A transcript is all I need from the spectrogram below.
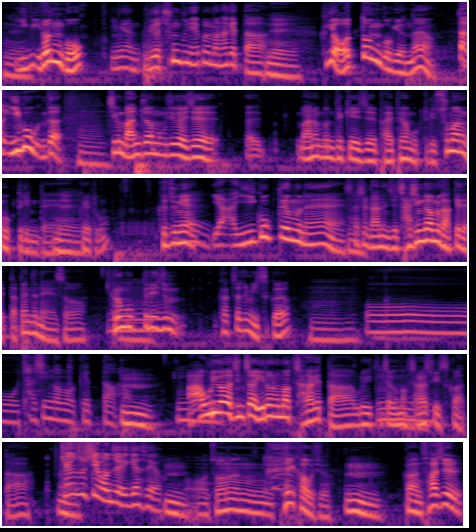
네. 이, 이런 곡이면 우리가 충분히 해볼 만 하겠다. 네. 그게 어떤 곡이었나요? 딱 이 곡 그러니까 음. 지금 만주한몽지가 이제 어, 많은 분들께 이제 발표한 곡들이 수많은 곡들인데 네. 그래도 그 중에 음. 야이 곡 때문에 사실 나는 이제 자신감을 갖게 됐다 밴드 내에서 그런 음. 곡들이 좀 각자 좀 있을까요? 음. 오 자신감 갖겠다. 음. 음. 아 우리가 진짜 이런 음악 잘하겠다. 우리 진짜 음. 음. 악 잘할 수 있을 것 같다. 음. 최영수 씨 먼저 얘기하세요. 음. 어, 저는 테이크아웃이요. 음. 그러니까 사실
